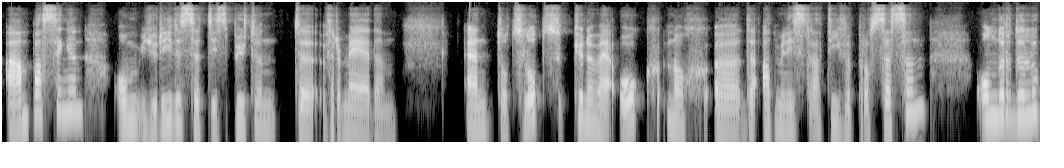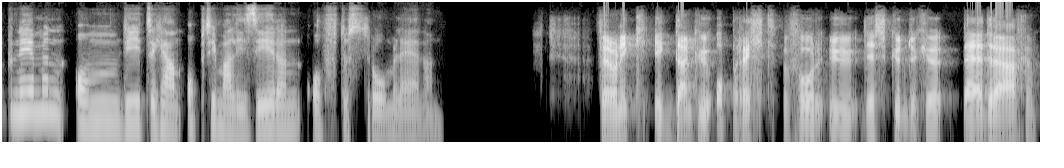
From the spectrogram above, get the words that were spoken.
aanpassingen om juridische disputen te vermijden. En tot slot kunnen wij ook nog de administratieve processen onder de loep nemen om die te gaan optimaliseren of te stroomlijnen. Veronique, ik dank u oprecht voor uw deskundige bijdrage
